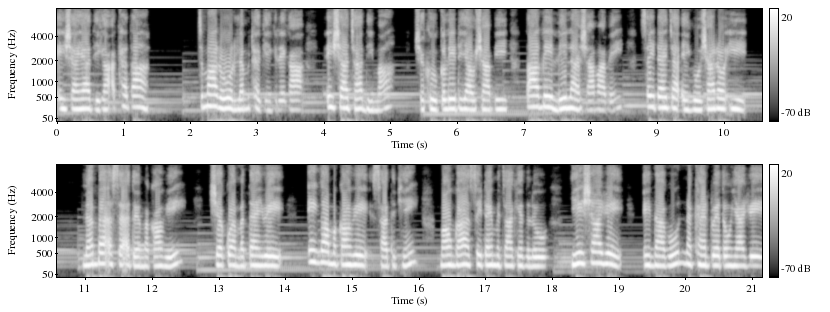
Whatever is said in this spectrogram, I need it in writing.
အိမ်ရှာရသည်ကအခက်သားကျမတို့လက်မထက်ခင်ကလေးကအိမ်ရှာကြသည်မှာယခုကလေးတစ်ယောက်ရှာပြီးသားလေးလေးလာရှာမှပင်စိတ်တိုက်ကြအိမ်ကိုရှာတော့၏လမ်းပန်းအဆက်အသွယ်မကောင်း၍ရက်ကွက်မတန်၍အိမ်ကမကောင်း၍စားသည်ဖြင့်မောင်ကစိတ်တိုင်းမကြခဲ့သလိုရေရှား၍အိမ်သားကိုနှက်ခမ်းတွဲသုံးရ၍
